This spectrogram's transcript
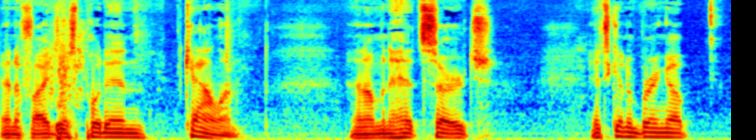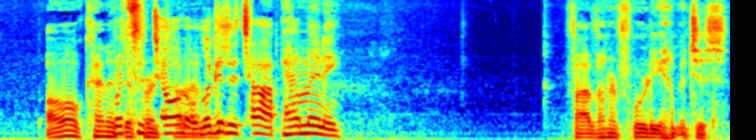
and if I just put in Callen, and I'm gonna hit search, it's gonna bring up all kind of What's the different. total? Look at the top. How many? 540 images.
